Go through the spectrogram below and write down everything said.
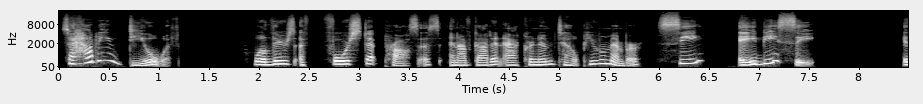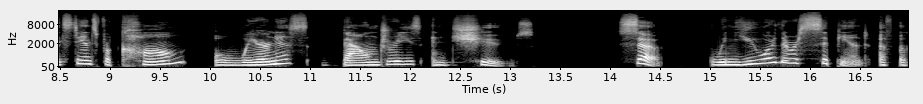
So, how do you deal with it? Well, there's a four step process, and I've got an acronym to help you remember C A B C. It stands for calm, awareness, boundaries, and choose. So, when you are the recipient of a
